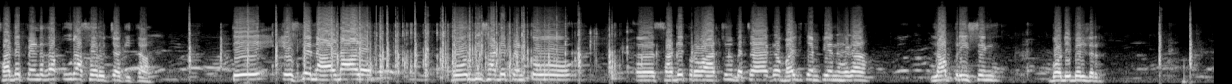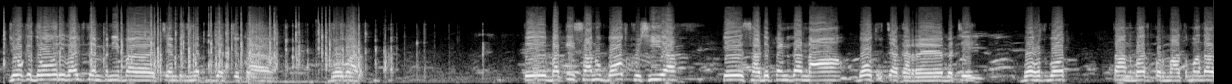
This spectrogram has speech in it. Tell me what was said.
ਸਾਡੇ ਪਿੰਡ ਦਾ ਪੂਰਾ ਸਿਰ ਉੱਚਾ ਕੀਤਾ ਤੇ ਇਸ ਦੇ ਨਾਲ ਨਾਲ ਹੋਰ ਵੀ ਸਾਡੇ ਪਿੰਡ ਤੋਂ ਸਾਡੇ ਪਰਿਵਾਰ ਚੋਂ ਬੱਚਾ ਹੈਗਾ ਵਰਲਡ ਚੈਂਪੀਅਨ ਹੈਗਾ, ਲਵਪ੍ਰੀਤ ਸਿੰਘ ਬੋਡੀ ਬਿਲਡਰ ਜੋ ਕਿ ਦੋ ਵਾਰੀ ਵਰਲਡ ਚੈਂਪੀਅਨ ਚੈਂਪੀਅਨਸ਼ਿਪ ਜਿੱਤ ਚੁੱਕਾ ਹੈ, ਦੋ ਵਾਰ। ਤੇ ਬਾਕੀ ਸਾਨੂੰ ਬਹੁਤ ਖੁਸ਼ੀ ਆ ਕਿ ਸਾਡੇ ਪਿੰਡ ਦਾ ਨਾਮ ਬਹੁਤ ਉੱਚਾ ਕਰ ਰਹੇ ਆ ਬੱਚੇ। ਬਹੁਤ ਬਹੁਤ ਧੰਨਵਾਦ ਪਰਮਾਤਮਾ ਦਾ।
